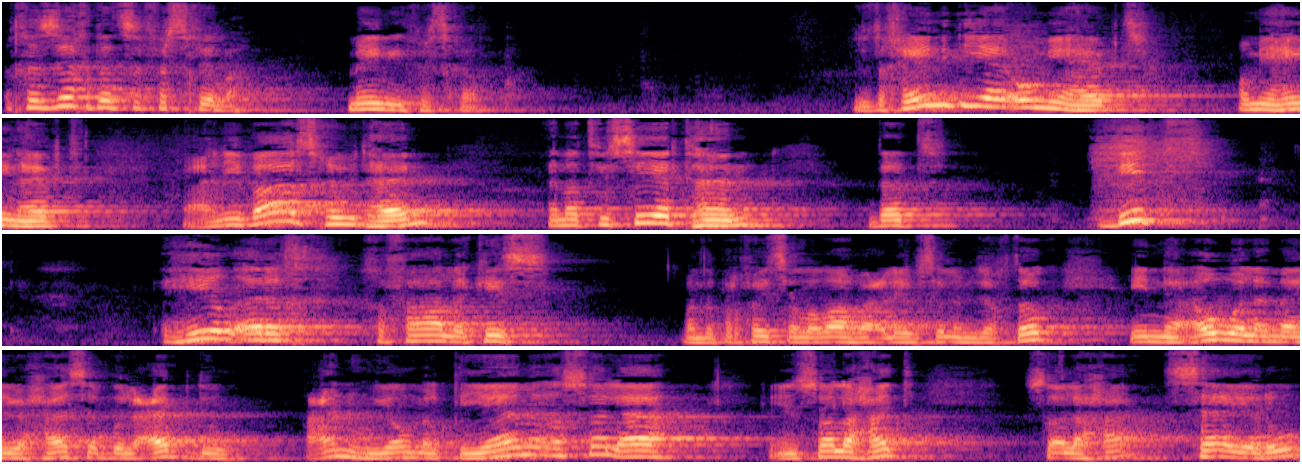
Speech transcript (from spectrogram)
gezegd dat ze verschillen. Meningverschil. Dus degene die jij om je hebt, om je heen hebt, die waarschuwt hen en adviseert hen dat dit heel erg gevaarlijk is. Want de profeet sallallahu alayhi wa sallam zegt ook: Inna awwala ma yuhasabu al-abdu anhu yawm al-qiyamah as-salah. In salahat, salaha sairu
